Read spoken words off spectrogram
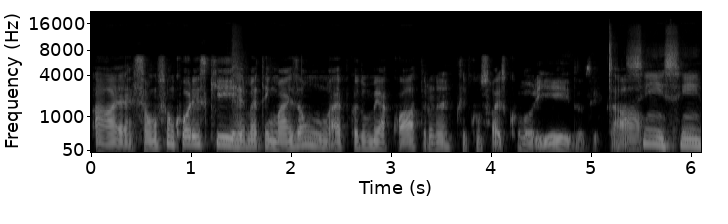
Ah, é. São, são cores que remetem mais a uma época do 64, né? Com sóis coloridos e tal. Sim, sim.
